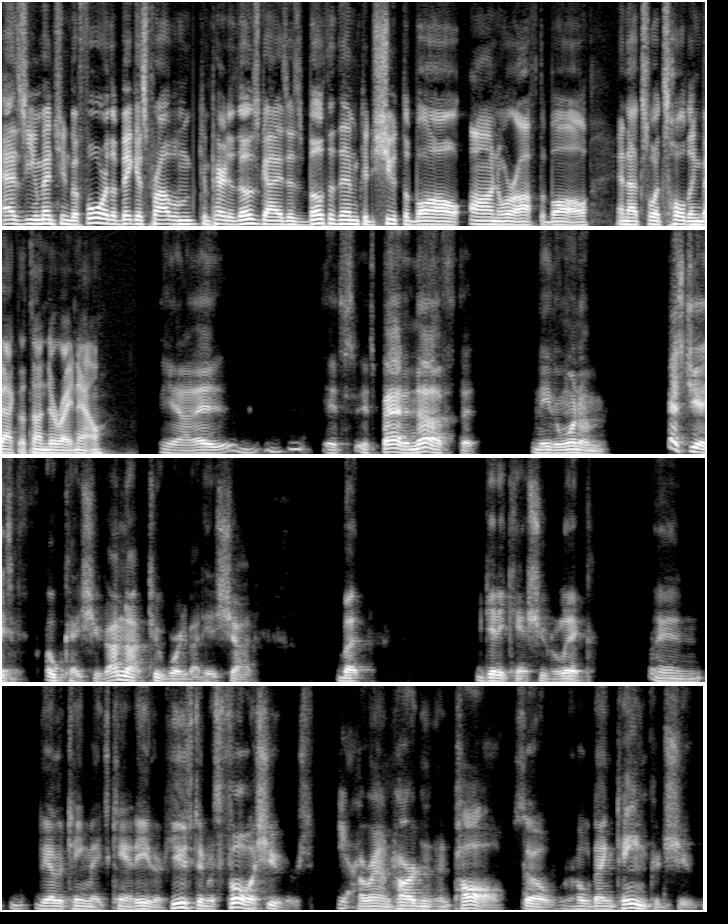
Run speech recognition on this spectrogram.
as you mentioned before, the biggest problem compared to those guys is both of them could shoot the ball on or off the ball and that's what's holding back the Thunder right now. Yeah, it, it's it's bad enough that neither one of them. SGA's okay shooter. I'm not too worried about his shot, but Giddey can't shoot a lick, and the other teammates can't either. Houston was full of shooters. Yeah. around Harden and Paul, so the whole dang team could shoot.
